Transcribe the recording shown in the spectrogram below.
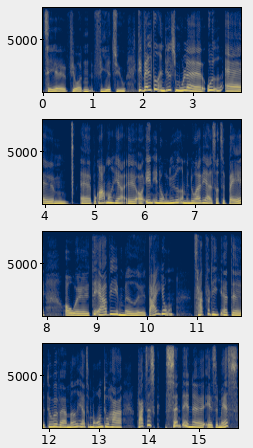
til øh, 14 24. Vi væltede en lille smule øh, ud af, øh, af programmet her øh, og ind i nogle nyheder, men nu er vi altså tilbage. Og øh, det er vi med øh, dig, Jon. Tak fordi, at øh, du vil være med her til morgen. Du har faktisk sendt en øh, sms,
